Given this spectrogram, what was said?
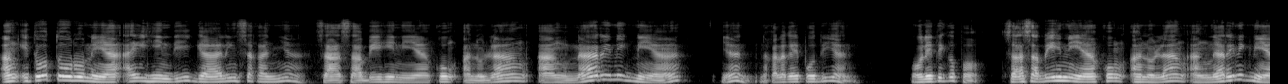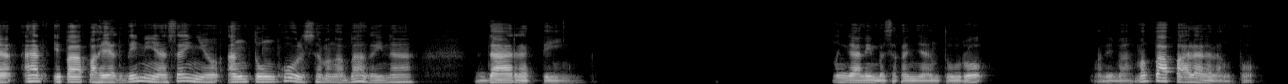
ang ituturo niya ay hindi galing sa kanya. Sasabihin niya kung ano lang ang narinig niya. Yan, nakalagay po diyan. Ulitin ko po. Sasabihin niya kung ano lang ang narinig niya at ipapahayag din niya sa inyo ang tungkol sa mga bagay na darating. Nanggaling ba sa kanya ang turo? O, di ba? Magpapaalala lang po.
